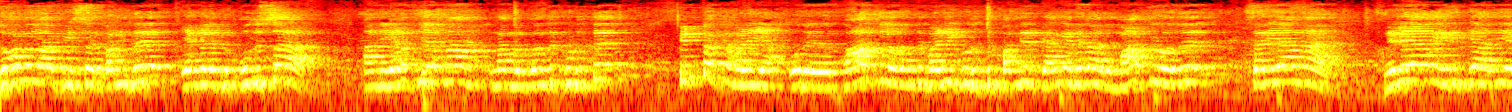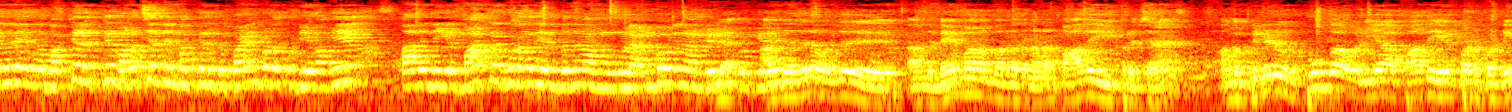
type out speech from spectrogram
ஜோனல் ஆபீசர் வந்து எங்களுக்கு புதுசா அந்த இடத்தையெல்லாம் நம்மளுக்கு வந்து கொடுத்து பின்பக்க வழியா ஒரு பார்க்ல வந்து வழி கொடுத்து பண்ணிருக்காங்க எனவே அது மாற்றுவது சரியான நிலையாக இருக்காது எனவே எங்க மக்களுக்கு வடசென்னை மக்களுக்கு பயன்படக்கூடிய வகையில் அதை நீங்கள் மாற்றக்கூடாது என்பது நான் உங்களை அன்போடு நான் அந்த இதுல வந்து அந்த மேம்பாலம் வர்றதுனால பாதை பிரச்சனை. அங்க பின்னாடி ஒரு பூங்கா வழியா பாதை ஏற்பாடு பண்ணி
